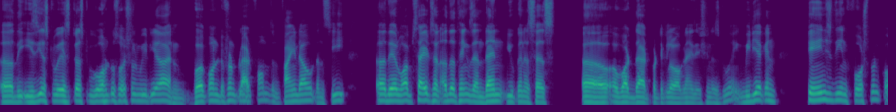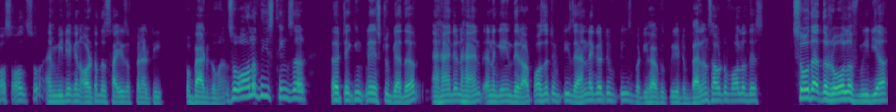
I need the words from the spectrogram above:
uh, the easiest way is just to go onto social media and work on different platforms and find out and see uh, their websites and other things, and then you can assess uh, what that particular organization is doing. Media can change the enforcement costs also, and media can alter the size of penalty for bad governance. So all of these things are uh, taking place together, uh, hand in hand. And again, there are positivities and negativities, but you have to create a balance out of all of this so that the role of media uh,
